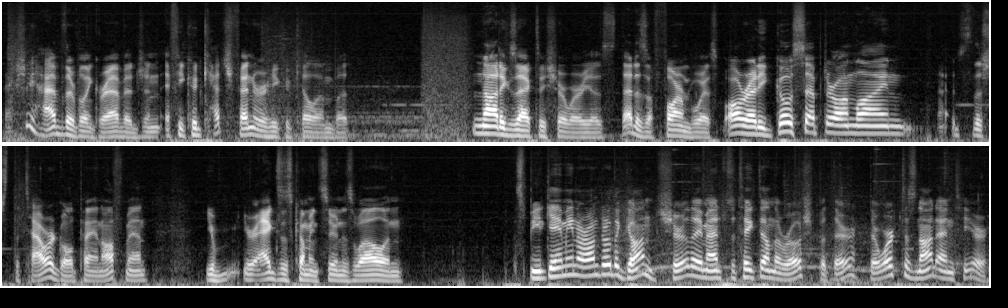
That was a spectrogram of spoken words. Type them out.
They actually have their Blink Ravage, and if he could catch Fenrir, he could kill him, but not exactly sure where he is. That is a farmed Wisp. Already, Ghost Scepter online. It's just the tower gold paying off, man. Your your Ags is coming soon as well, and Speed Gaming are under the gun. Sure, they managed to take down the Roche, but their their work does not end here.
